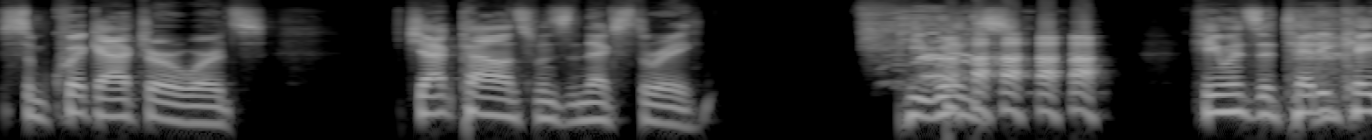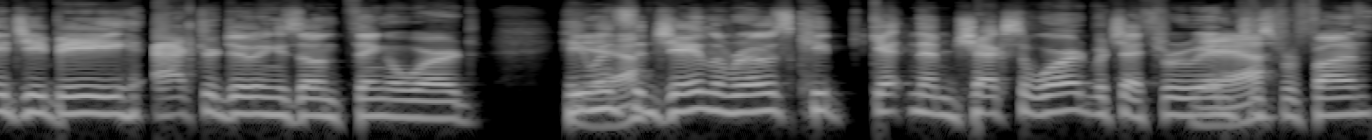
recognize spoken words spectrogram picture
some quick actor awards. Jack Palance wins the next three. He wins. he wins the Teddy KGB actor doing his own thing award. He wins Yeah. the Jalen Rose keep getting them checks award, which I threw in just for fun.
